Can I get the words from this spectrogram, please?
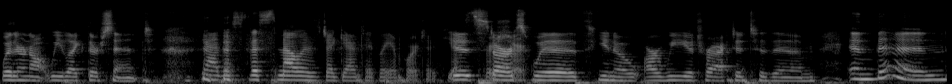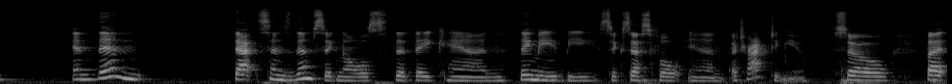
whether or not we like their scent. Yeah, the, the smell is gigantically important. Yes, it starts sure. with, you know, are we attracted to them? And then and then that sends them signals that they can they may be successful in attracting you. So, but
